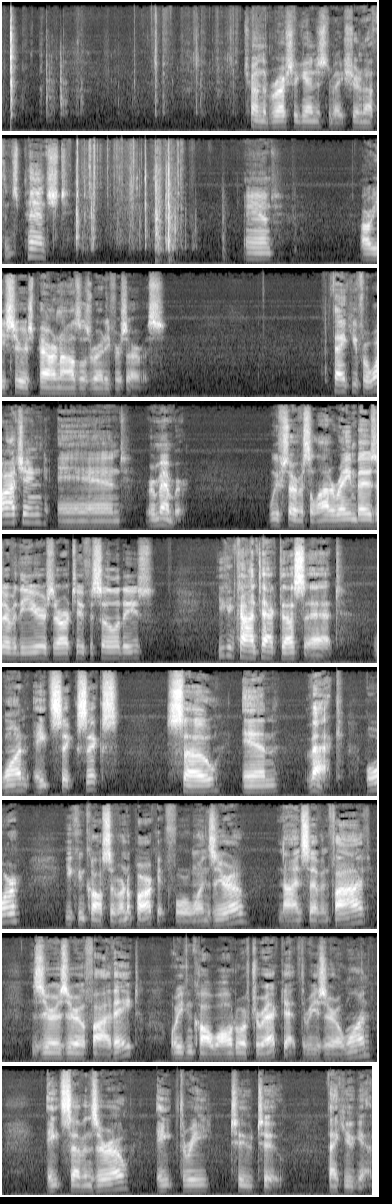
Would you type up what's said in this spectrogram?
Turn the brush again just to make sure nothing's pinched. And our E-Series power nozzle is ready for service. Thank you for watching, and remember, we've serviced a lot of rainbows over the years at our two facilities. You can contact us at 1 866 SEW in VAC, or you can call Severna Park at 410 975 0058, or you can call Waldorf Direct at 301 870 8322. Thank you again.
